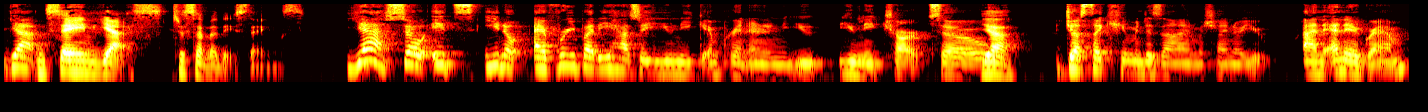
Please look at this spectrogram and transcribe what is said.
Yeah. And saying yes to some of these things. Yeah. So it's, you know, everybody has a unique imprint and a u- unique chart. So yeah. Just like human design, which I know you, an Enneagram,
